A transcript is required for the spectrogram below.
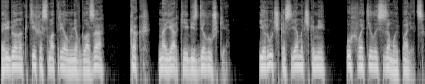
Ребенок тихо смотрел мне в глаза, как на яркие безделушки, и ручка с ямочками ухватилась за мой палец.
